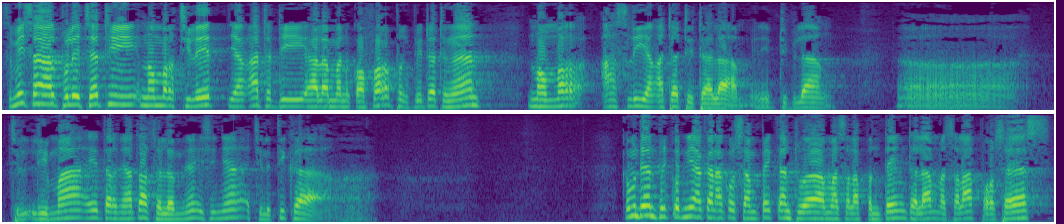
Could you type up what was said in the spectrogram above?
Semisal boleh jadi nomor jilid yang ada di halaman cover berbeda dengan nomor asli yang ada di dalam. Ini dibilang uh, jilid lima, eh ternyata dalamnya isinya jilid tiga. Kemudian berikutnya akan aku sampaikan dua masalah penting dalam masalah proses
